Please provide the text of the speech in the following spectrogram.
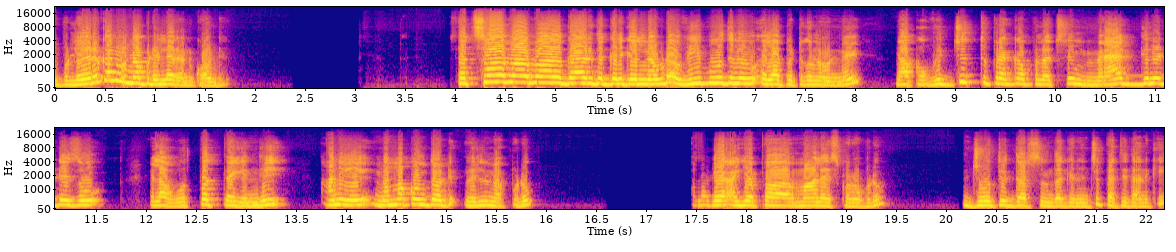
ఇప్పుడు లేరు కానీ ఉన్నప్పుడు వెళ్ళారు అనుకోండి. సత్సాబాబా గారి దగ్గరికి వెళ్ళినప్పుడు విభూతులు ఎలా పెట్టుకుని ఉన్నాయి? నాకు విద్యుత్ ప్రకంపలు వచ్చి మ్యాగ్నటిజం ఇలా ఉత్పత్తి అయ్యింది అని నమ్మకంతో వెళ్ళినప్పుడు అలాగే అయ్యప్ప మాల వేసుకున్నప్పుడు జ్యోతి దర్శనం దగ్గర నుంచి ప్రతిదానికి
